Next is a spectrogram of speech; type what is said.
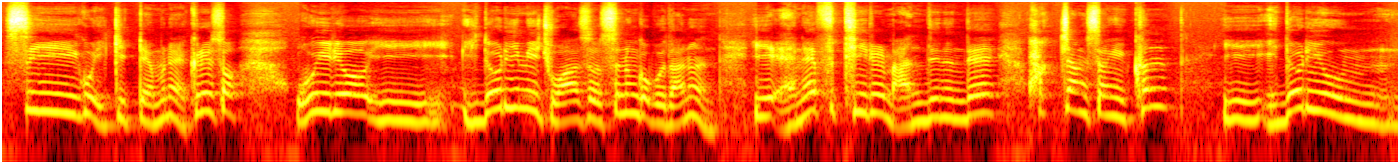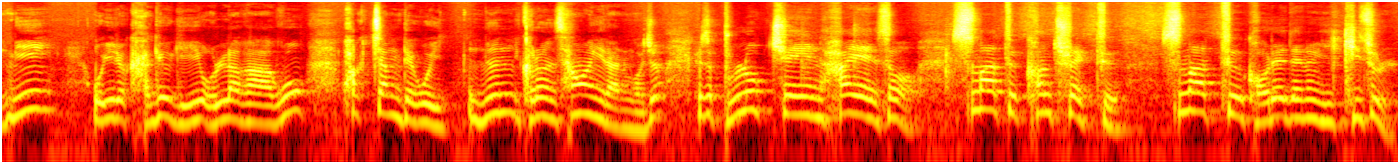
쓰이고 있기 때문에 그래서 오히려 이 이더리움이 좋아서 쓰는 것보다는 이 NFT를 만드는데 확장성이 큰 이 이더리움이 오히려 가격이 올라가고 확장되고 있는 그런 상황이라는 거죠. 그래서 블록체인 하에서 스마트 컨트랙트, 스마트 거래되는 이 기술이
